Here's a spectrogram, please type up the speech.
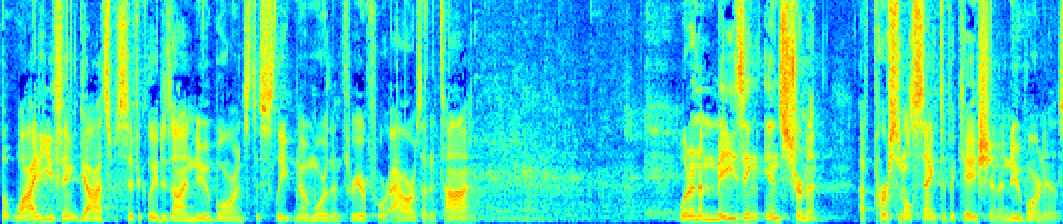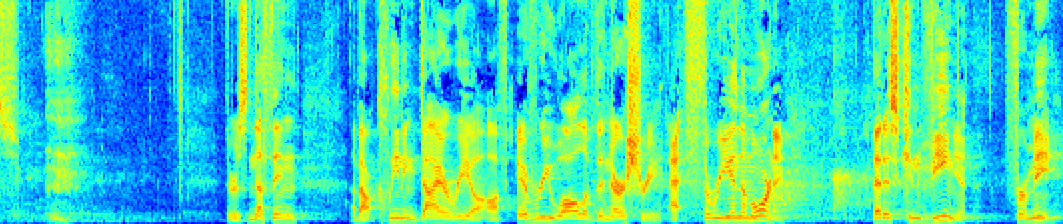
But why do you think God specifically designed newborns to sleep no more than three or four hours at a time? what an amazing instrument of personal sanctification a newborn is. there is nothing about cleaning diarrhea off every wall of the nursery at three in the morning that is convenient for me.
